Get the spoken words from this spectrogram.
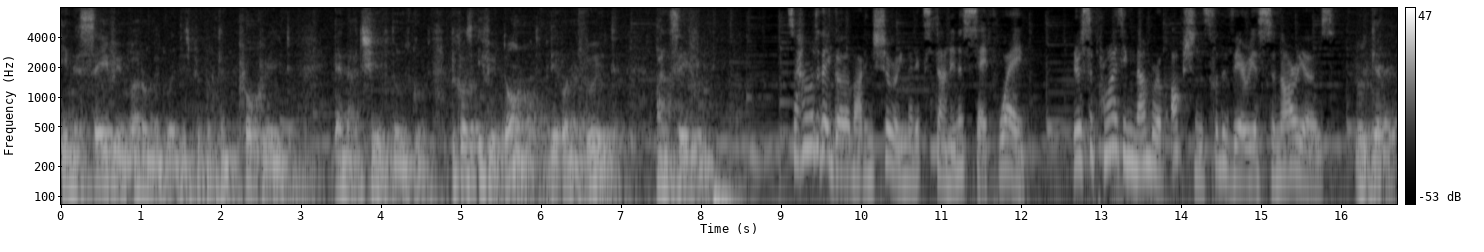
in a safe environment where these people can procreate and achieve those goals. Because if you don't, they're going to do it unsafely. So, how do they go about ensuring that it's done in a safe way? There are a surprising number of options for the various scenarios. You'll get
